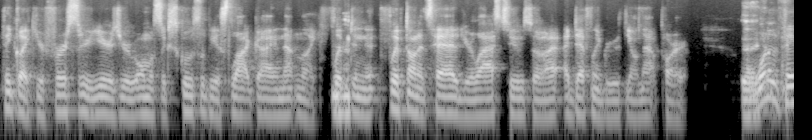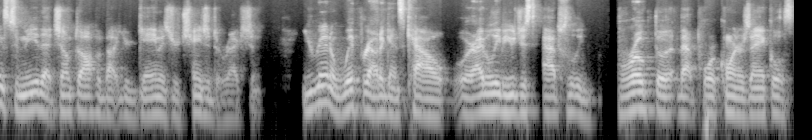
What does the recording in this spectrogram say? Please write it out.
I think like your first three years, you were almost exclusively a slot guy, and that like flipped mm-hmm. in flipped on its head your last two. So I, I, definitely agree with you on that part. One of the things to me that jumped off about your game is your change of direction. You ran a whip route against Cal, where I believe you just absolutely broke the, that poor corner's ankles.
